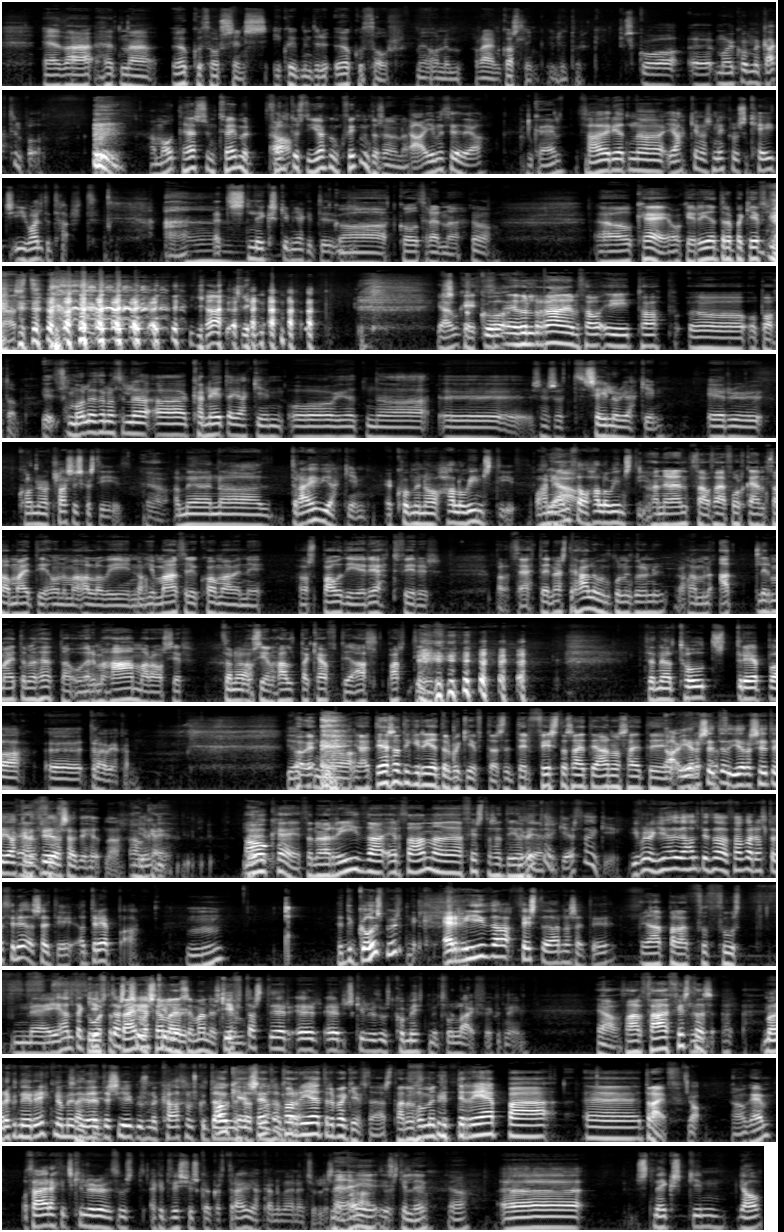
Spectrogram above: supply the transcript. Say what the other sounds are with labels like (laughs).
eða hérna Ökuþórsins í kvikmyndir Ökuþór með honum Ryan Gosling í hlutverk sko, uh, má ég koma með gagtilbúð? (clears throat) á móti þessum tveimur flottustu jökkum kvikmyndasögunar Já, ég með þriðja. Ok. Það er hérna jakkinans Nicholas Cage í Wild at Heart. Ah, Þetta snakeskin jakki til gott, góð þrenna. Já, ok, ok, ríðadrepa giftast. (laughs) Jakkin já, ok Sko- ef þú ræðum þá í top og, og bottom. Ég- sko það náttúrulega að Kaneda jakkin og hérna, uh, Sailor jakkin eru konur á klassiska stíð að meðan að Drive jakkin er komin á Halloween stíð og hann Já. er ennþá á Halloween stíð er ennþá, það er fólk ennþá að mæti honum að Halloween, Já. ég man þegar ég kom af henni þá spáði ég rétt fyrir bara þetta er næsti Halloween búningurinn það mun allir mæta með þetta og verið með hamar á sér Þannig og síðan halda kjafti allt partíð (laughs) þannig að Toads drepa uh, Drive jakkan Ok, Hérna, Já, þetta er samt ekki ríðadrepa giftast Þetta er fyrsta sæti, annars sæti Já, ég er að setja, ég er að setja í þriða sæti hérna Ok. Ég, Ok, þannig að ríða er það annað eða fyrsta sæti hjá ég veit þér ekki, er það ekki? Ég, ég hefði haldið það að það væri alltaf þriða sæti að drepa mm. Þetta er góð spurning Er ríða fyrst eða annað sæti? Já, bara þú, þú Nei, ég held að Þú ert að giftast dæma sé, sjálfa skilur- þessi manneskju. Giftast er, er, er skilur þú veist commitment for life einhvern veginn Já, það er, það er fyrsta Maður er einhvern veginn reikna með því að þetta sé einhver svona katholsku dæmi Ok, setjum þá ríðadrepa giftast Þannig að þú myndir drepa uh, Drive. Já, Ok, og það er ekkert skilur þú veist, ekkert vissjus skakar dræfjakkanum eða neitt svo nei, ég, ég skil þig. Já, uh, Snakeskin, já.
